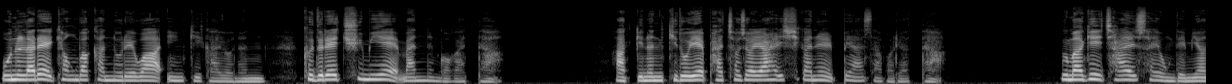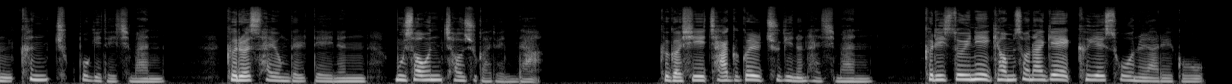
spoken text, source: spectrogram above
오늘날의 경박한 노래와 인기 가요는 그들의 취미에 맞는 것 같다. 악기는 기도에 바쳐져야 할 시간을 빼앗아 버렸다. 음악이 잘 사용되면 큰 축복이 되지만 그릇 사용될 때에는 무서운 저주가 된다. 그것이 자극을 주기는 하지만 그리스도인이 겸손하게 그의 소원을 아뢰고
